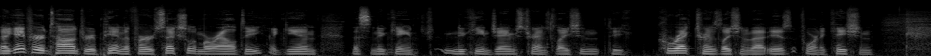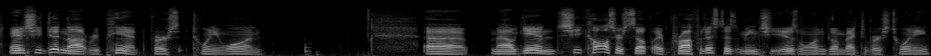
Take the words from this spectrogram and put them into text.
And I gave her time to repent of her sexual immorality. Again, that's the New King, New King James translation. The correct translation of that is fornication. And she did not repent, verse 21. Uh, now, again, she calls herself a prophetess. Doesn't mean she is one. Going back to verse 20.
